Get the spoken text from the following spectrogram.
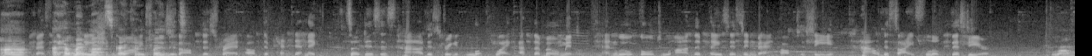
Uh, Festival I have my mask, I can't find to it. stop the spread of the pandemic. So this is how the street looks like at the moment, and we'll go to other places in Bangkok to see how the sites look this year. wow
